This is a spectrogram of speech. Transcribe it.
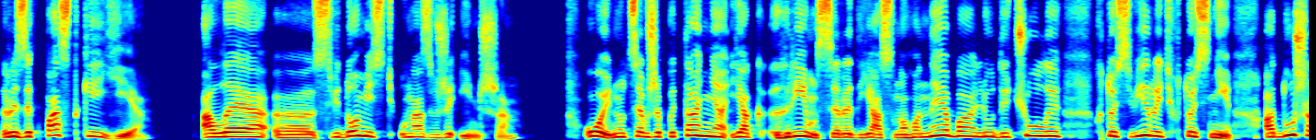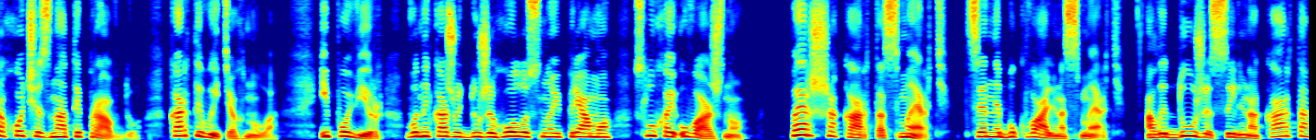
Ризик пастки є, але е, свідомість у нас вже інша. Ой, ну це вже питання, як грім серед ясного неба. Люди чули, хтось вірить, хтось ні. А душа хоче знати правду. Карти витягнула. І повір, вони кажуть дуже голосно і прямо слухай уважно. Перша карта смерть це не буквальна смерть, але дуже сильна карта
